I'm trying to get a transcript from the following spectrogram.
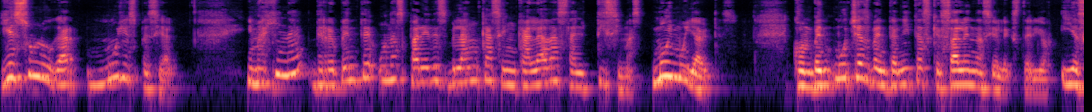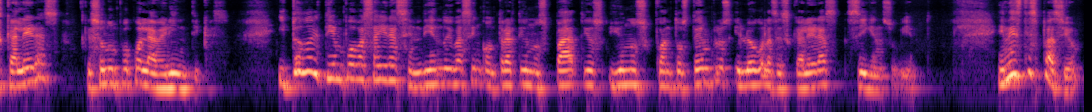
Y es un lugar muy especial Imagina de repente unas paredes blancas encaladas altísimas, muy, muy altas, con muchas ventanitas que salen hacia el exterior y escaleras que son un poco laberínticas. Y todo el tiempo vas a ir ascendiendo y vas a encontrarte unos patios y unos cuantos templos y luego las escaleras siguen subiendo. En este espacio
